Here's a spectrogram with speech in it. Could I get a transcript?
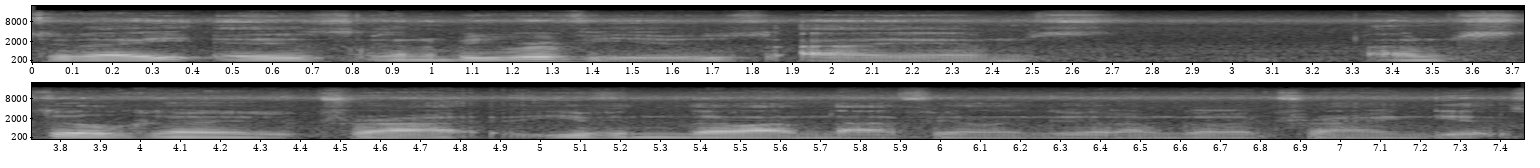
today is going to be reviews. I am I'm still going to try, even though I'm not feeling good, I'm going to try and get,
